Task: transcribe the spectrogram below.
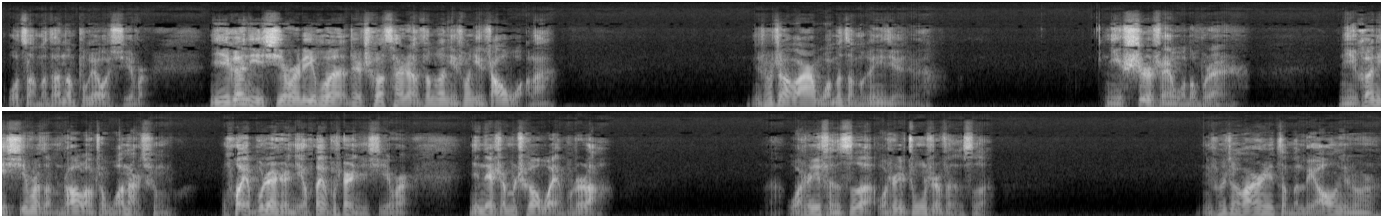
我怎么才能不给我媳妇儿？你跟你媳妇儿离婚，这车财产分割，你说你找我来？你说这玩意儿我们怎么给你解决？你是谁我都不认识，你和你媳妇儿怎么着了？这我哪清楚？我也不认识你，我也不认识你媳妇儿，您那什么车我也不知道。啊，我是一粉丝，我是一忠实粉丝。你说这玩意儿你怎么聊？你说说。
